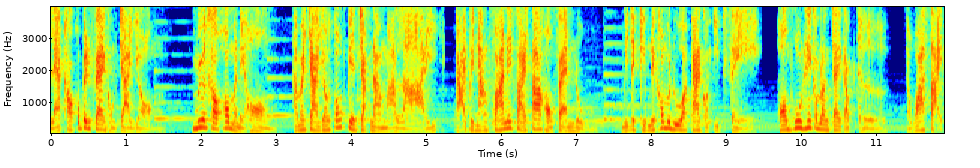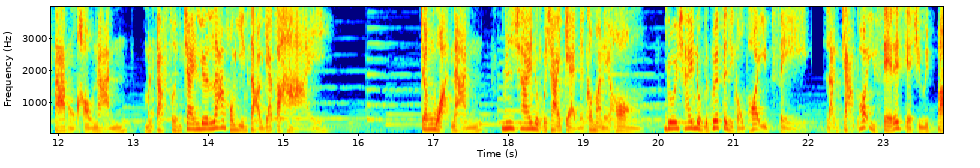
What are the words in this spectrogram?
และเขาก็เป็นแฟนของจายอง เมื่อเขาเข้ามาในห้องทำให้จายองต้องเปลี่ยนจากนางมารร้าย กลายเป็นนางฟ้าในสายตาของแฟนหนุ่มมิสเตอร์คิมได้เข้ามาดูอาการของอิปเซพร้อมพูดให้กำลังใจกับเธอ แต่ว่าสายตาของเขานั้น มันกลับสนใจเรือนร่างของหญิงสาวยักษ์หาย จังหวะนั้นมีชายหนุ่มกับชายแก่เดินเข้ามาในห้อง โดยชายหนุ่มเป็นเพื่อนสนิทของพ่ออิบเซ หลังจากพ่ออิบเซได้เสียชีวิตไป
